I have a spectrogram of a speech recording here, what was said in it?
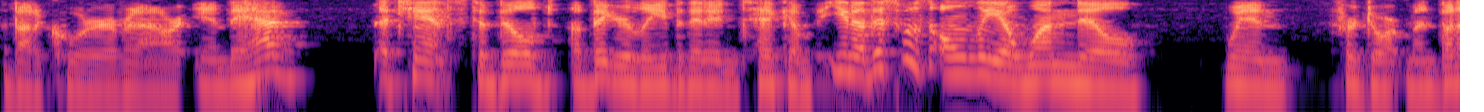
about a quarter of an hour. And they had a chance to build a bigger lead, but they didn't take them. You know, this was only a 1 0 win for Dortmund, but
